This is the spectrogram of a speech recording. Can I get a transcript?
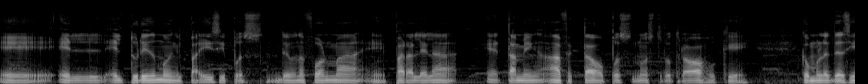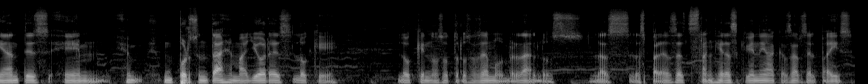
eh, el, turismo en el país y pues de una forma eh, paralela eh, también ha afectado pues nuestro trabajo que como les decía antes em, em, un porcentaje mayor es lo que lo que nosotros hacemos verdad Los, las, las parejas extranjeras que vienen a casarse al país.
